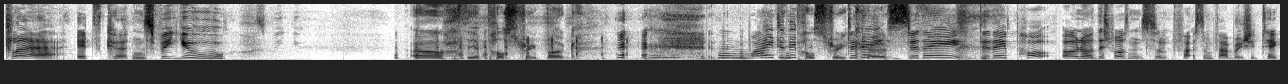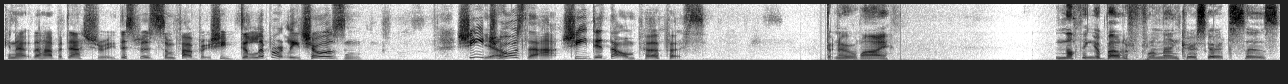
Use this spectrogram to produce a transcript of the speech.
Claire, it's curtains for you. Oh, the upholstery bug. Why do they Upholstery do they do they do they put? Oh no, this wasn't some fa- some fabric she'd taken out of the haberdashery. This was some fabric she'd deliberately chosen. She Yeah. chose that. She did that on purpose. Don't know why. Nothing about a flamenco skirt says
